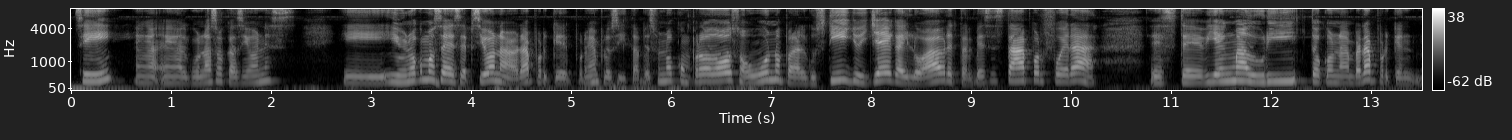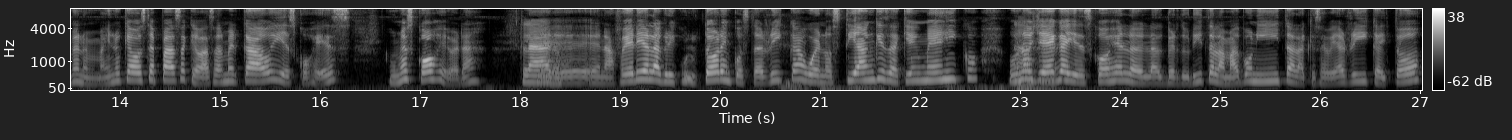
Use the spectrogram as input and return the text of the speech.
Sí, en, en algunas ocasiones. Y, uno como se decepciona, ¿verdad? Porque, por ejemplo, si tal vez uno compró dos o uno para el gustillo y llega y lo abre, tal vez está por fuera este, bien madurito, con la verdad, porque, bueno, me imagino que a vos te pasa que vas al mercado y escoges, uno escoge, ¿verdad? Claro. Eh, en la feria del agricultor en Costa Rica, buenos tianguis aquí en México, uno llega y escoge las verduritas, la más bonita, la que se vea rica y todo,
